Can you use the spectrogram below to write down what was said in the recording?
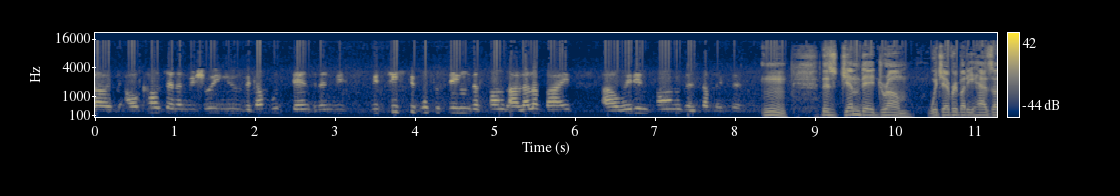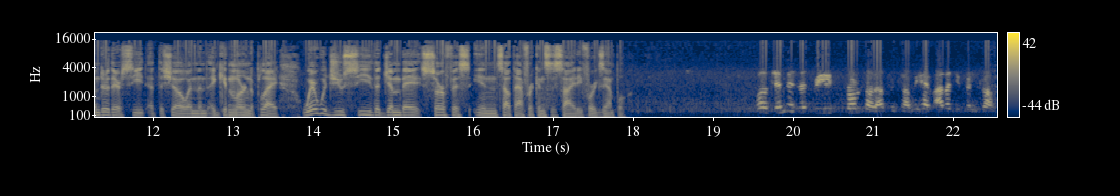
uh, our culture, and then we're showing you the gumboot dance, and then we, we teach people to sing the songs, our lullaby, our wedding songs, and stuff like that. Mm. This djembe drum, which everybody has under their seat at the show and then they can learn to play. Where would you see the djembe surface in South African society, for example? Well, djembe is not really from South Africa. We have other different drums.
